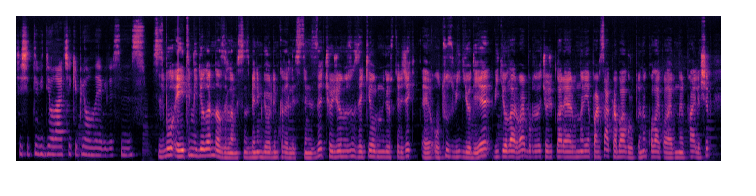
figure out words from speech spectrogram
çeşitli videolar çekip yollayabilirsiniz. Siz bu eğitim videolarını da hazırlamışsınız benim gördüğüm kadarıyla sitenizde. Çocuğunuzun zeki olduğunu gösterecek e, 30 video diye videolar var. Burada da çocuklar eğer bunları yaparsa akraba gruplarına kolay kolay bunları paylaşıp ay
